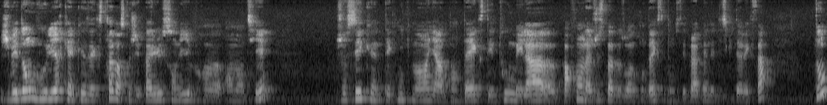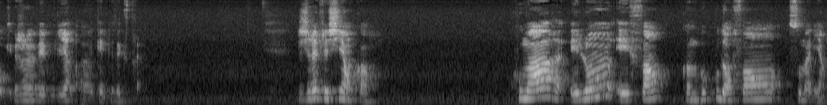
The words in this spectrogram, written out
Je vais donc vous lire quelques extraits parce que j'ai pas lu son livre euh, en entier. Je sais que techniquement il y a un contexte et tout, mais là parfois on n'a juste pas besoin de contexte, donc c'est pas la peine de discuter avec ça. Donc je vais vous lire quelques extraits. J'y réfléchis encore. Kumar est long et fin comme beaucoup d'enfants somaliens,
